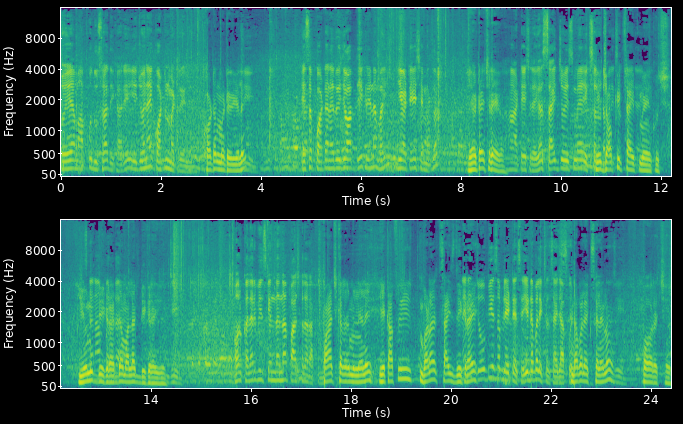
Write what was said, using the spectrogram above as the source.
तो ये हम आपको दूसरा दिखा रहे हैं। ये जो है ना कॉटन मटेरियल है। कॉटन मटेरियल है। ये सब कॉटन है। तो ये जो आप देख रहे हैं ना भाई ये अटैच है मतलब। ये अटैच रहेगा। हाँ अटैच रहेगा। साइज़ जो इसमें ये जॉकेट टाइप में है कुछ। यूनिक दिख रहा है एकदम अलग दिख रहा है। जी। और कलर भी इसके अंदर ना पाँच कलर आपको। पाँच कलर मिलने वाले ये काफ़ी बड़ा साइज़ दिख रहा है। जो भी है सब लेटेस्ट है। ये डबल एक्सल साइज़ आपको। डबल एक्सएल है ना? बहुत अच्छे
